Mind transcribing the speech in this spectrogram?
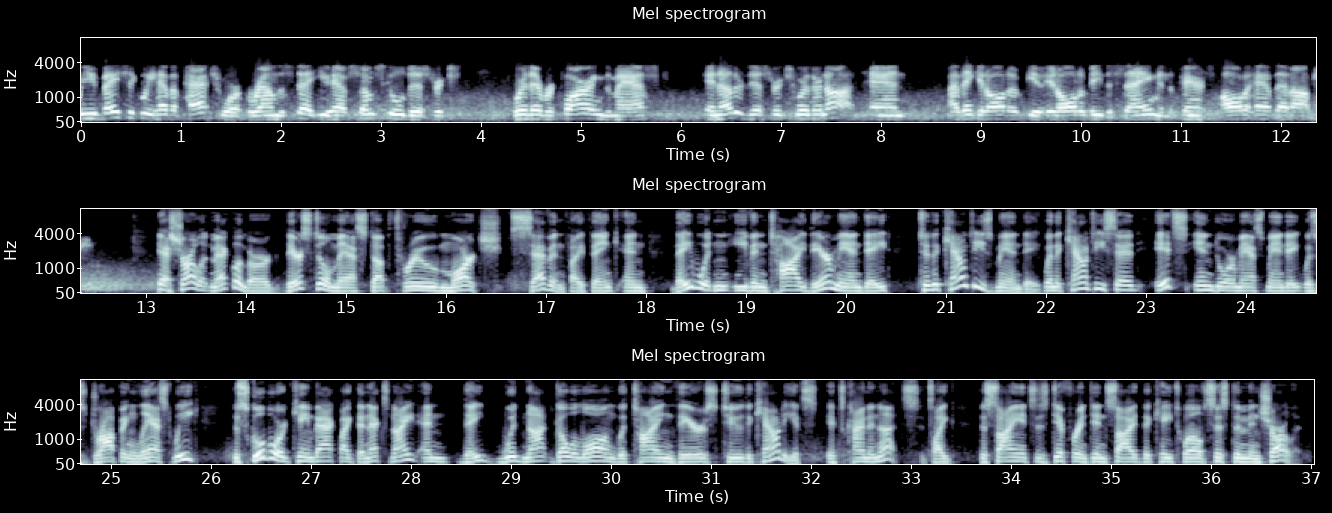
where you basically have a patchwork around the state. You have some school districts where they're requiring the mask, and other districts where they're not. And I think it ought to it ought to be the same, and the parents ought to have that option. Yeah, Charlotte Mecklenburg, they're still masked up through March 7th, I think, and they wouldn't even tie their mandate to the county's mandate. When the county said its indoor mask mandate was dropping last week, the school board came back like the next night and they would not go along with tying theirs to the county. It's it's kind of nuts. It's like the science is different inside the K-12 system in Charlotte.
